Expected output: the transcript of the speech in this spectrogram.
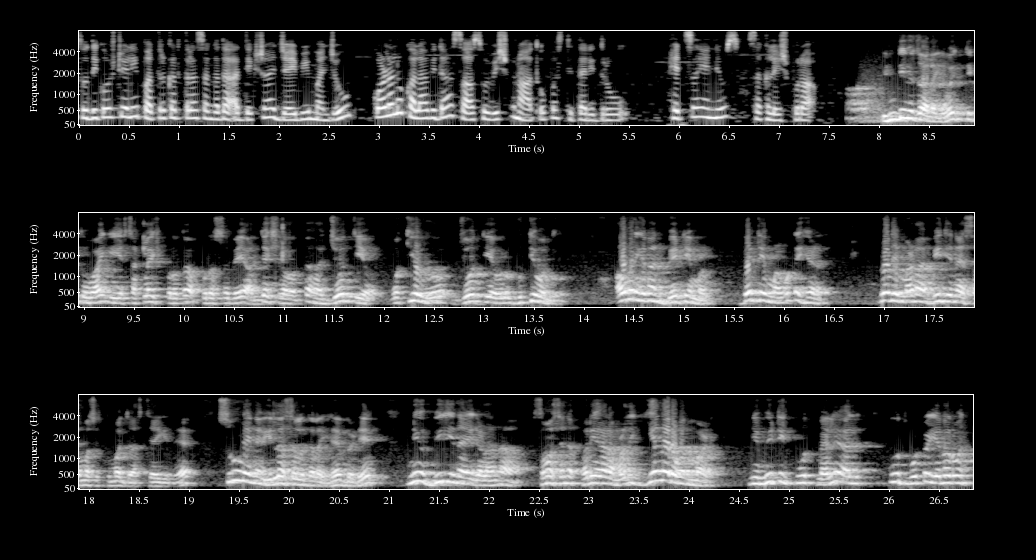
ಸುದ್ದಿಗೋಷ್ಠಿಯಲ್ಲಿ ಪತ್ರಕರ್ತರ ಸಂಘದ ಅಧ್ಯಕ್ಷ ಜೈಬಿ ಮಂಜು, ಕೊಳಲು ಕಲಾವಿದ ಸಾಸು ವಿಶ್ವನಾಥ್ ಉಪಸ್ಥಿತರಿದ್ದರು. ನ್ಯೂಸ್, ಸಕಲೇಶ್ಪುರ. ಇಂಡಿವಿಜುವಲ್ ಆಗಿ ವೈಯಕ್ತಿಕವಾಗಿ ಸಕಲೇಶ್ಪುರದ ಪುರಸಭೆಯ ಅಧ್ಯಕ್ಷರಾದಂತಹ ಜ್ಯೋತಿಯವರು ವಕೀಲರು, ಜ್ಯೋತಿಯವರು ಬುದ್ಧಿವಂತರು, ಅವರಿಗೆ ನಾನು ಭೇಟಿ ಮಾಡಿದೆ. ಭೇಟಿ ಮಾಡಿಬಿಟ್ಟು ಹೇಳಿದೆ. ನೋಡಿ ಮೇಡ ಬೀದಿ ನಾಯಿ ಸಮಸ್ಯೆ ತುಂಬ ಜಾಸ್ತಿ ಆಗಿದೆ. ಸುಮ್ಮನೆ ನೀವು ಇಲ್ಲ ಸಲ್ಲದಲ್ಲ ಹೇಳಬೇಡಿ. ನೀವು ಬೀದಿ ನಾಯಿಗಳನ್ನ ಸಮಸ್ಯೆನ ಪರಿಹಾರ ಮಾಡಿದ್ರೆ ಏನಾರು ಒಂದು ಮಾಡಿ. ನೀವು ಮೀಟಿಂಗ್ ಕೂತ ಮೇಲೆ ಅಲ್ಲಿ ಕೂತ್ಬಿಟ್ಟು ಏನಾರು ಒಂದು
